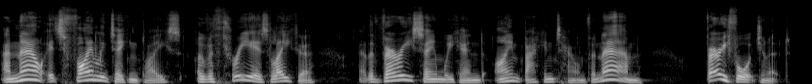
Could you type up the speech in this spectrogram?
and now it's finally taking place over three years later at the very same weekend I'm back in town for NAMM. Very fortunate.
